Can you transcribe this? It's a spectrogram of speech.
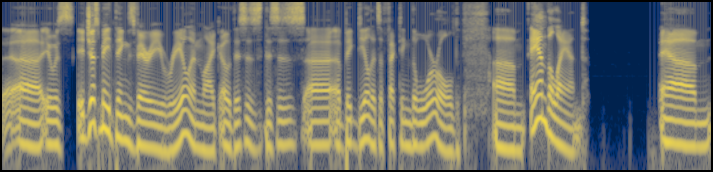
uh, it was, it just made things very real and like, oh, this is this is uh, a big deal that's affecting the world, um, and the land. Um,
